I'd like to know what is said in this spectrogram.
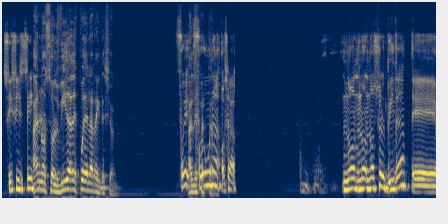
sí, sí, sí. Ah, nos olvida después de la regresión. Fue, fue una, o sea, no, no, no se olvida. eh,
